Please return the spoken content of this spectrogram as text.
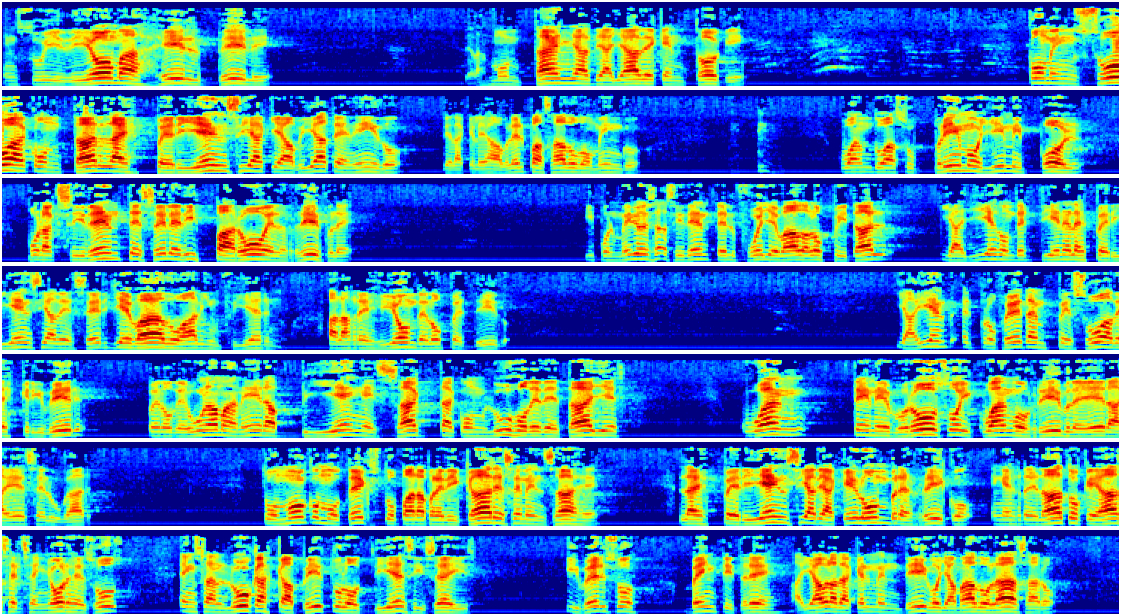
en su idioma hillbilly, de las montañas de allá de Kentucky, comenzó a contar la experiencia que había tenido, de la que les hablé el pasado domingo, cuando a su primo Jimmy Paul por accidente se le disparó el rifle y por medio de ese accidente él fue llevado al hospital y allí es donde él tiene la experiencia de ser llevado al infierno, a la región de los perdidos. Y ahí el, el profeta empezó a describir, pero de una manera bien exacta, con lujo de detalles, cuán tenebroso y cuán horrible era ese lugar tomó como texto para predicar ese mensaje la experiencia de aquel hombre rico en el relato que hace el Señor Jesús en San Lucas capítulo 16 y verso 23. Ahí habla de aquel mendigo llamado Lázaro,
